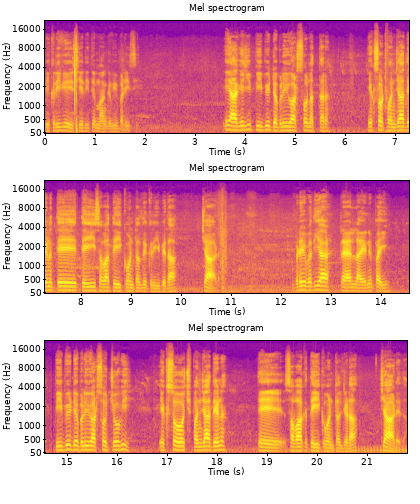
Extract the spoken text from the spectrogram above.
ਵਿਕਰੀ ਵੀ ਹੋਈ ਸੀ, ਇਹਦੀ ਤੇ ਮੰਗ ਵੀ ਬੜੀ ਸੀ। ਇਹ ਆ ਗਈ ਜੀ PBW 869 158 ਦਿਨ ਤੇ 23 ਸਵਾ 23 ਕੁਇੰਟਲ ਦੇ ਕਰੀਬ ਇਹਦਾ ਝਾੜ। ਬੜੇ ਵਧੀਆ ਟ੍ਰਾਇਲ ਲਾਏ ਨੇ ਭਾਈ। PBW 824 156 ਦਿਨ ਤੇ ਸਵਾ ਕੁ 23 ਕੁਇੰਟਲ ਜਿਹੜਾ ਝਾੜ ਇਹਦਾ।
